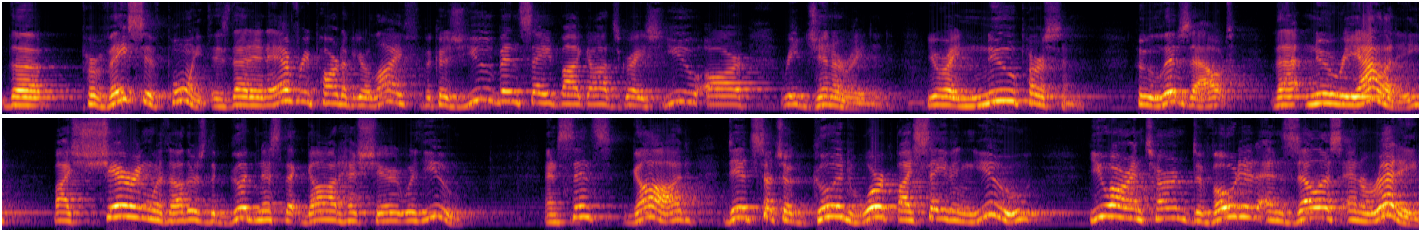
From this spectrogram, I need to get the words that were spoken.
the pervasive point is that in every part of your life, because you've been saved by God's grace, you are regenerated. You're a new person who lives out that new reality by sharing with others the goodness that God has shared with you. And since God did such a good work by saving you, you are in turn devoted and zealous and ready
